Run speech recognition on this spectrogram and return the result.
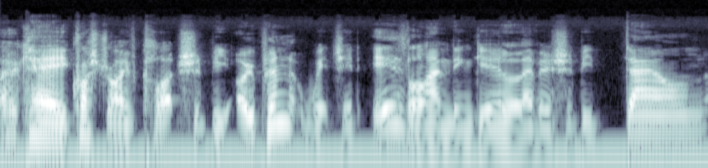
Okay, cross drive clutch should be open, which it is. Landing gear lever should be down.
